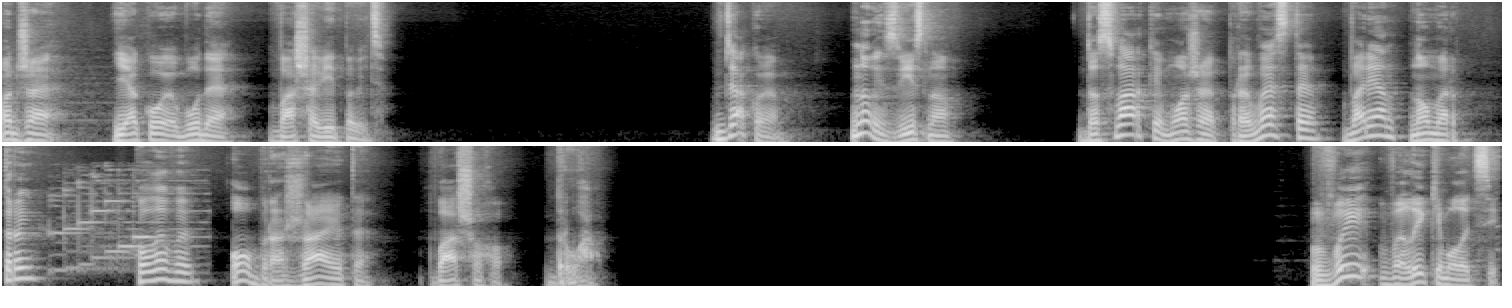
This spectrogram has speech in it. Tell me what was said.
Отже, якою буде ваша відповідь. Дякую. Ну і звісно, до сварки може привести варіант номер 3, коли ви ображаєте вашого друга. Ви великі молодці.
